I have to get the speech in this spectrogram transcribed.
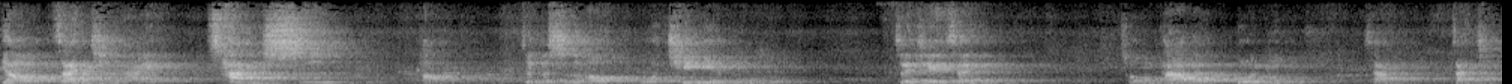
要站起来唱诗，好，这个时候我亲眼目睹曾先生从他的轮椅上站起来。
